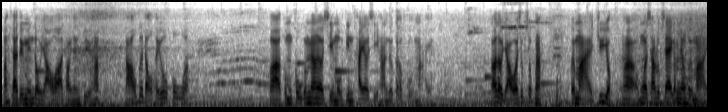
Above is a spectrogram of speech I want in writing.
啊，就系对面度有啊，唐人住吓。但系嗰度起好高啊！哇，咁高咁样，有时冇电梯，有时行到脚攰埋嘅。 đó đồ dậu xúc xúc nè. Hơi mài chú dục. À, ủng sau lúc xe cảm nhận hơi mài.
